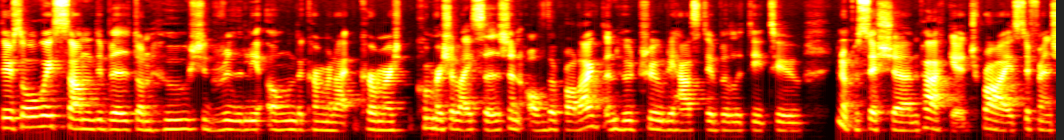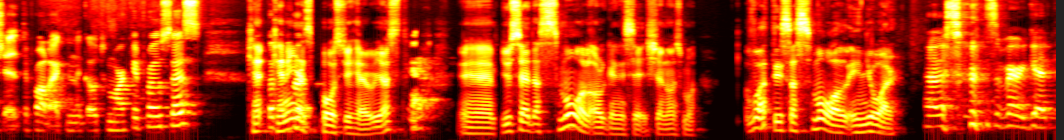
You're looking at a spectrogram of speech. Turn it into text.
there's always some debate on who should really own the commercialization of the product and who truly has the ability to you know position package price differentiate the product in the go-to-market process. Can, can i just pause you here just? Yeah. um, you said a small organization or small. What is a small in your it's, it's, a very good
